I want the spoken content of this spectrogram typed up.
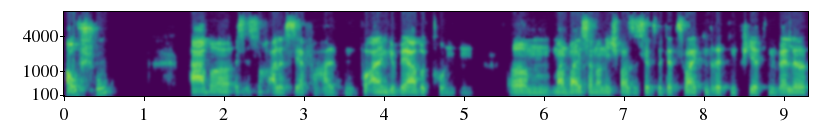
Aufschwung, aber es ist noch alles sehr verhalten. Vor allem Gewerbekunden, ähm, man weiß ja noch nicht, was ist jetzt mit der zweiten, dritten, vierten Welle.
